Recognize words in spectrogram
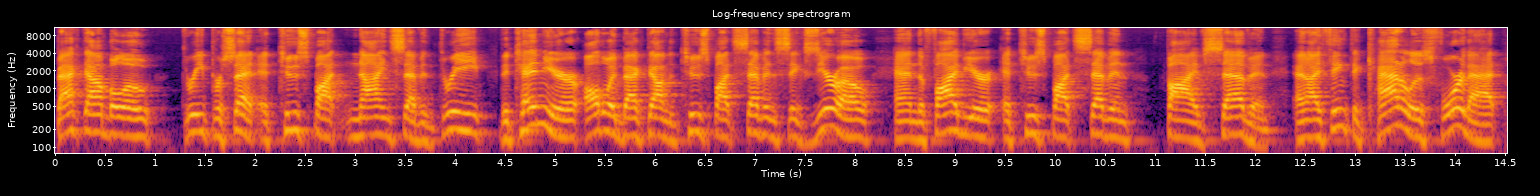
back down below 3% at 2 spot 973. The 10 year all the way back down to 2 spot 760 and the 5 year at 2 spot 757. And I think the catalyst for that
